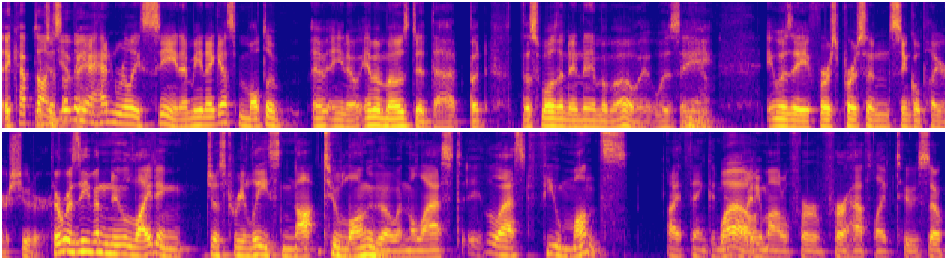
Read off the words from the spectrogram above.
It kept which on is something I hadn't really seen. I mean, I guess multi, uh, you know, MMOs did that, but this wasn't an MMO. It was a it was a first person single player shooter. There was even new lighting just released not too long ago in the last last few months. I think a new Wow. lighting model for, for Half Life Two. So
